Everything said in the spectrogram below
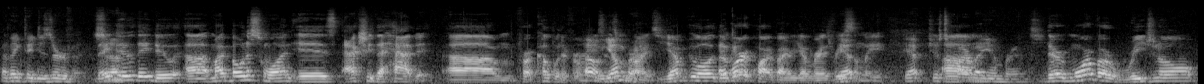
I think they deserve it. They So- do, they do. Uh, my bonus one is actually the Habit um, for a couple different Oh, reasons. Yum. Brands. Yum, well, they Okay. were acquired by Yum Brands recently. Yep, just acquired Um, by Yum Brands. They're more of a regional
